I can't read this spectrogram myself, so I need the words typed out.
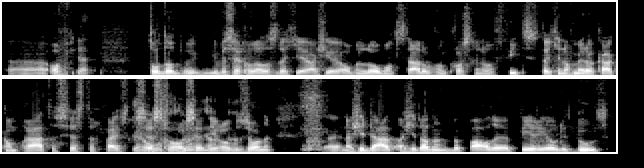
eh, of ja, totdat, we zeggen wel eens dat je als je op een loopband staat of op een crosstrainer of een fiets, dat je nog met elkaar kan praten, 60, 50, Hierover 60 procent zone, ja, hierover ja. zone. Eh, en als je, daar, als je dat een bepaalde periode doet,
